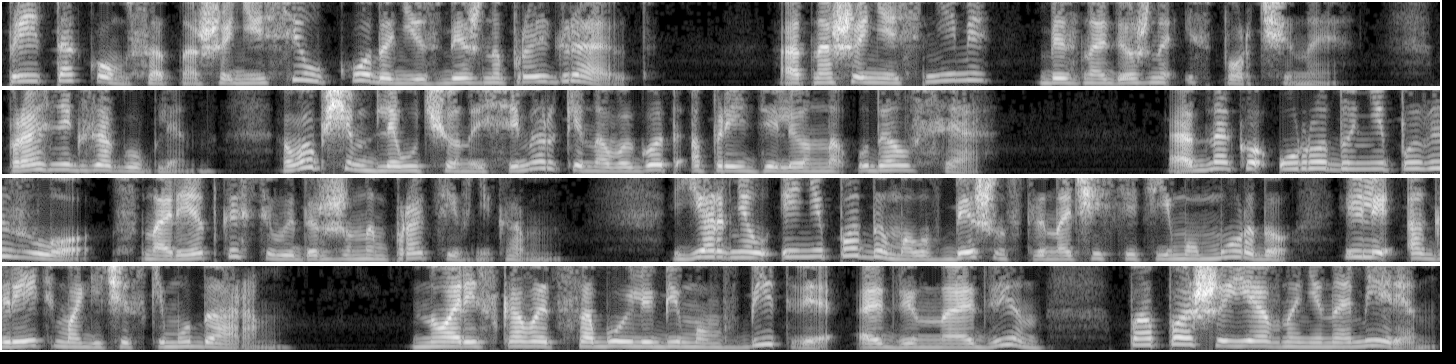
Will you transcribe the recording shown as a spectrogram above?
при таком соотношении сил Кода неизбежно проиграют. Отношения с ними безнадежно испорчены. Праздник загублен. В общем, для ученой семерки Новый год определенно удался. Однако уроду не повезло с на редкость выдержанным противником. Ярнил и не подумал в бешенстве начистить ему морду или огреть магическим ударом. Ну а рисковать собой любимым в битве один на один папаша явно не намерен.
